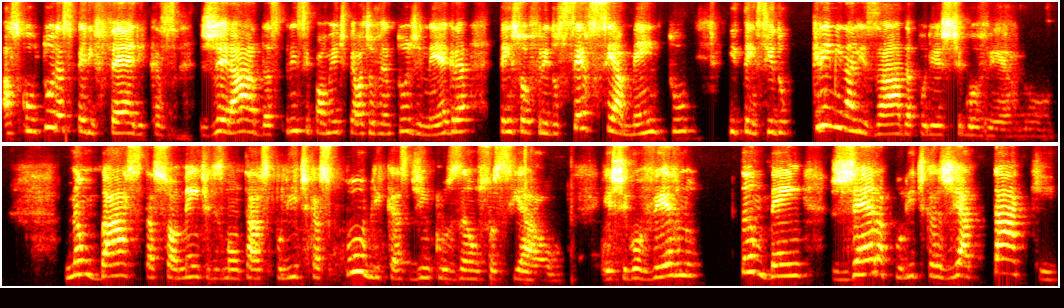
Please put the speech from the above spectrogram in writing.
as culturas periféricas, geradas principalmente pela juventude negra, têm sofrido cerceamento e têm sido criminalizada por este governo. Não basta somente desmontar as políticas públicas de inclusão social. Este governo também gera políticas de ataque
